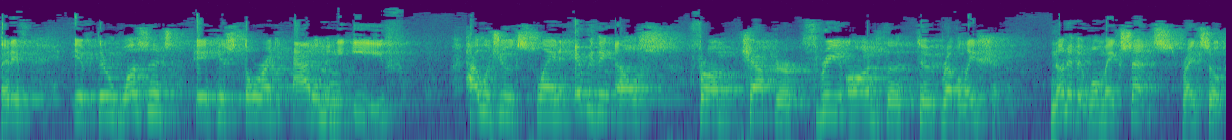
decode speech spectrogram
That if, if there wasn't a historic Adam and Eve, how would you explain everything else from chapter 3 on to, to Revelation? None of it will make sense, right? So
